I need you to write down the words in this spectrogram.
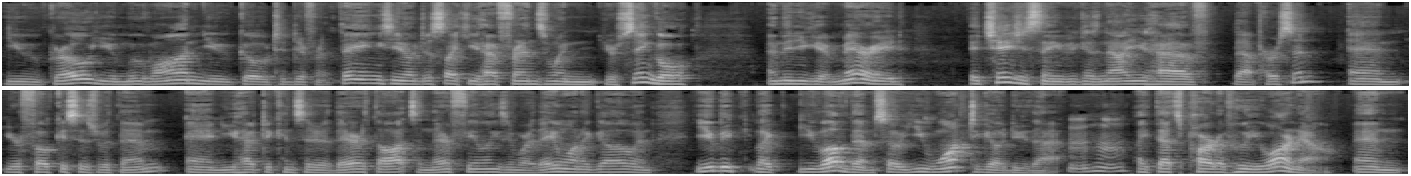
you grow you move on you go to different things you know just like you have friends when you're single and then you get married it changes things because now you have that person and your focus is with them and you have to consider their thoughts and their feelings and where they want to go and you be like you love them so you want to go do that mm-hmm. like that's part of who you are now and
